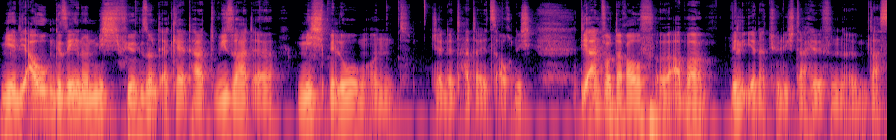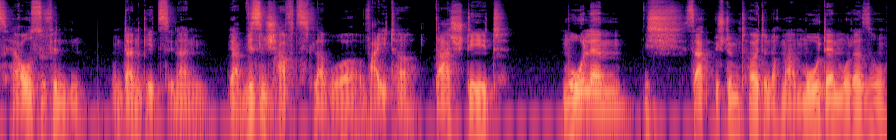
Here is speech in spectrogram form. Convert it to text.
mir in die Augen gesehen und mich für gesund erklärt hat. Wieso hat er mich belogen und Janet hat da jetzt auch nicht die Antwort darauf, äh, aber will ihr natürlich da helfen, ähm, das herauszufinden. Und dann geht's in einem ja, Wissenschaftslabor weiter. Da steht Molem. Ich sag bestimmt heute nochmal Modem oder so.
